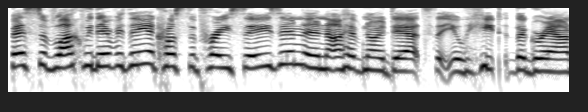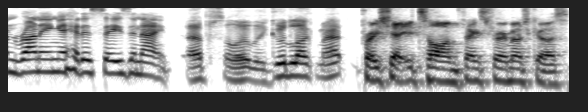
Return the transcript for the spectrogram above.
Best of luck with everything across the pre-season, and I have no doubts that you'll hit the ground running ahead of season eight. Absolutely. Good luck, Matt. Appreciate your time. Thanks very much, guys.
